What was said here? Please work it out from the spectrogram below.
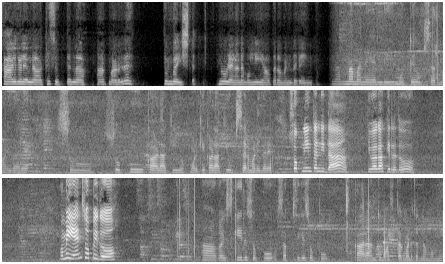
ಕಾಳುಗಳೆಲ್ಲ ಹಾಕಿ ಸೊಪ್ಪೆಲ್ಲ ಹಾಕಿ ಮಾಡಿದ್ರೆ ತುಂಬಾ ಇಷ್ಟ. ನೋಡೋಣ ನಮ್ಮ ಮಮ್ಮಿ ಯಾವ ಥರ ಮಾಡಿದ್ದಾರೆ ಅಂತ. ನಮ್ಮ ಮನೆಯಲ್ಲಿ ಮುದ್ದೆ ಉಪ್ಸಾರು ಮಾಡಿದ್ದಾರೆ. ಸೊ, ಸೊಪ್ಪು ಕಾಳು ಹಾಕಿ ಮೊಳಕೆ ಕಾಳು ಹಾಕಿ ಉಪ್ಸಾರು ಮಾಡಿದ್ದಾರೆ. ಸೊಪ್ಪು ನೀನು ತಂದಿದ್ದಾ? ಇವಾಗ ಹಾಕಿರೋದು? ಮಮ್ಮಿ ಏನು ಸೊಪ್ಪಿದು? ಹಾಂ ಗೈಸ್ ಕೀರೆ ಸೊಪ್ಪು ಸಬ್ಸಿಗೆ ಸೊಪ್ಪು. ಖಾರ ಅಂತೂ ಮಸ್ತಾಗಿ ಮಾಡ್ತದೆ ನಮ್ಮ ಮಮ್ಮಿ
